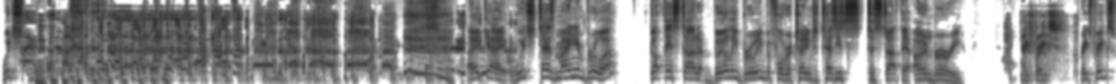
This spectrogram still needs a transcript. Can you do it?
Which Okay, which Tasmanian brewer got their start at Burleigh Brewing before returning to Tassie to start their own brewery? Briggs, Briggs. Briggs Briggs?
